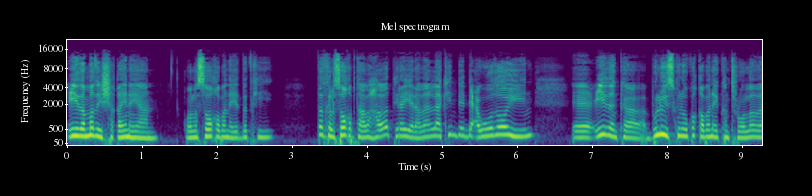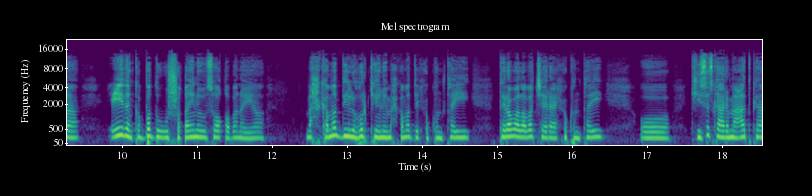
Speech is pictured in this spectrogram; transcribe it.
ciidamadii shaqaynayaan oo la soo qabanaya dadkii dadka la soo qabtaaba haba tira yaraadaan laakiin dee dacwadooyin ciidanka booliiskuna uu qabanayo kontaroolada ciidanka badda uu shaqaynayo soo qabanayo maxkamadii la horkeenay maxkamadii xukuntay tiraba laba jeer ay xukuntay oo kiisaska harimacadka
